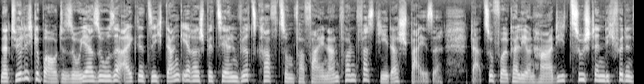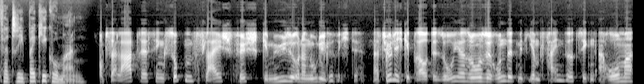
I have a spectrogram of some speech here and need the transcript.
Natürlich gebraute Sojasauce eignet sich dank ihrer speziellen Würzkraft zum Verfeinern von fast jeder Speise. Dazu Volker Leonhardi, zuständig für den Vertrieb bei Kikoman. Salatdressing, Suppen, Fleisch, Fisch, Gemüse oder Nudelgerichte. Natürlich gebraute Sojasauce rundet mit ihrem feinwürzigen Aroma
